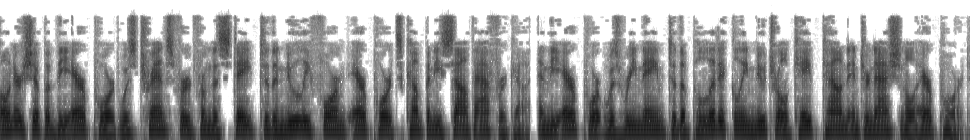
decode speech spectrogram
ownership of the airport was transferred from the state to the newly formed Airports Company South Africa, and the airport was renamed to the politically neutral Cape Town International Airport.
